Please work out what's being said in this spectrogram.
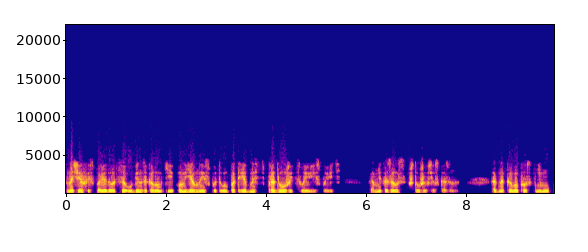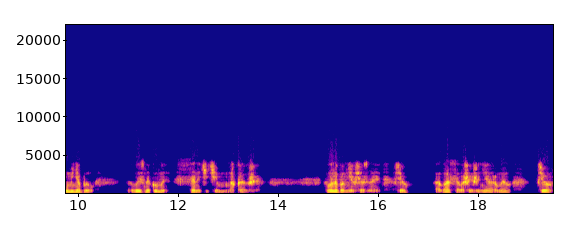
Начав исповедоваться у бензоколонки, он явно испытывал потребность продолжить свою исповедь. А мне казалось, что уже все сказано. Однако вопрос к нему у меня был. «Вы знакомы с Сенычичем? А как же?» «Он обо мне все знает. Все? О вас, о вашей жене, о Ромео? Все.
